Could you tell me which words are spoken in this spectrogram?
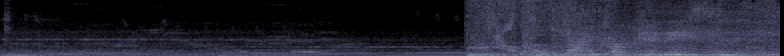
Thank you.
